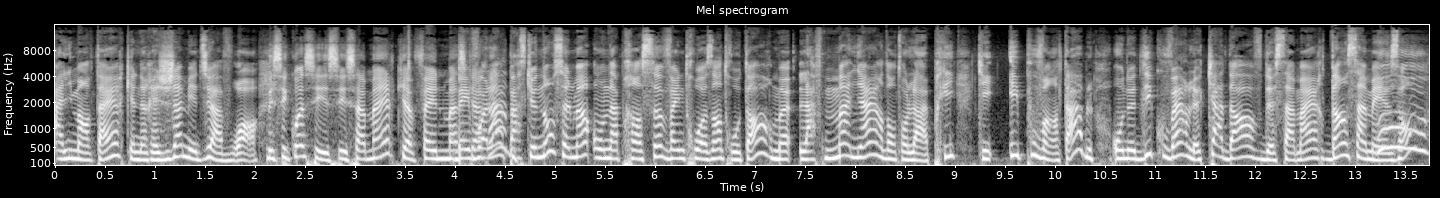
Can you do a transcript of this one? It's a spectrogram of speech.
alimentaire qu'elle n'aurait jamais dû avoir. Mais c'est quoi? C'est sa mère qui a fait une mascarade? Ben voilà, parce que non seulement on apprend ça 23 ans trop tard, mais la manière dont on l'a appris, qui est épouvantable, on a découvert le cadavre de sa mère dans sa maison. Oh!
